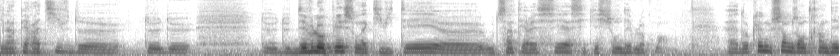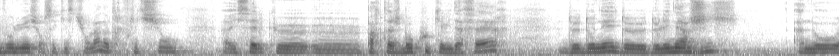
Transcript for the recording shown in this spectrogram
l'impératif de, de, développer son activité ou de s'intéresser à ces questions de développement. Euh, donc là, nous sommes en train d'évoluer sur ces questions-là. Notre réflexion euh, est celle que euh, partagent beaucoup de cabinets d'affaires, de donner de, l'énergie à nos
